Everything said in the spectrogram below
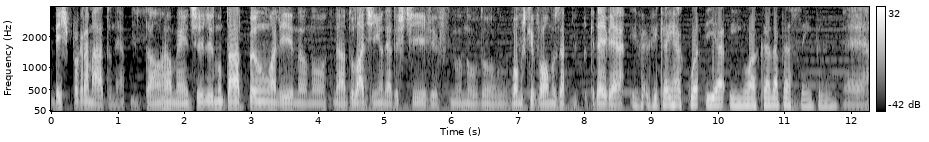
desprogramado, né? Então realmente ele não tá tão ali no, no- na- do ladinho, né, do Steve, no, no- no vamos que vamos, é porque deve é. E vai ficar em, Aqua- em- em Wakanda pra sempre, né? É.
